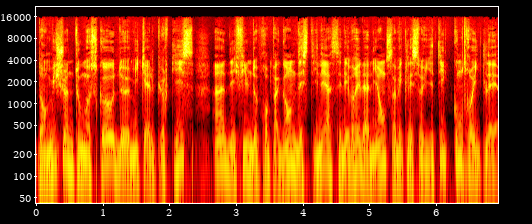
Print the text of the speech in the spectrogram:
dans Mission to Moscow de Mikhail Kurkis, un des films de propagande destinés à célébrer l'alliance avec les soviétiques contre Hitler.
